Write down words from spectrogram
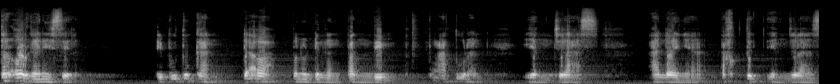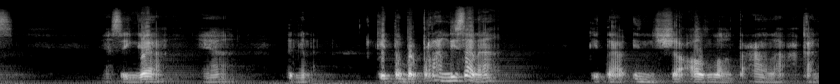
terorganisir. Dibutuhkan dakwah penuh dengan tandim, pengaturan, yang jelas, adanya taktik yang jelas. Ya, sehingga ya dengan kita berperan di sana, kita insya Allah Taala akan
